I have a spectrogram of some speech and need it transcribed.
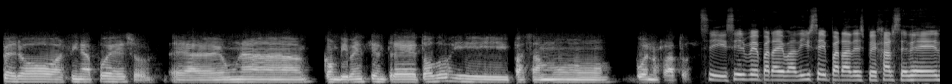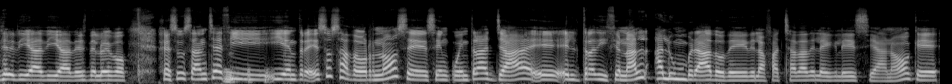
pero al final pues eso, eh, una convivencia entre todos y pasamos buenos ratos. Sí, sirve para evadirse y para despejarse del día a día, desde luego. Jesús Sánchez, y, entre esos adornos eh, se encuentra ya eh, el tradicional alumbrado de, la fachada de la iglesia, ¿no? Que,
